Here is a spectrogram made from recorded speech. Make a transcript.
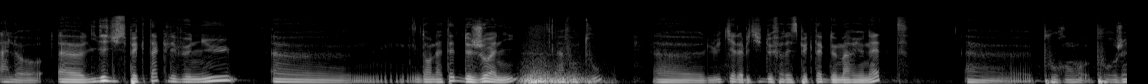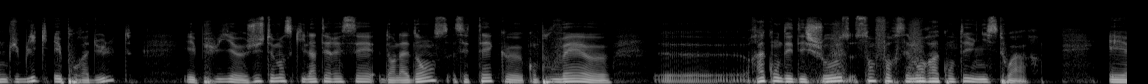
Alors, euh, l'idée du spectacle est venue euh, dans la tête de Johanny, avant tout. Euh, lui qui a l'habitude de faire des spectacles de marionnettes pour, pour jeunes publics et pour adultes. Et puis, justement, ce qui l'intéressait dans la danse, c'était qu'on pouvait raconter des choses sans forcément raconter une histoire. Et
